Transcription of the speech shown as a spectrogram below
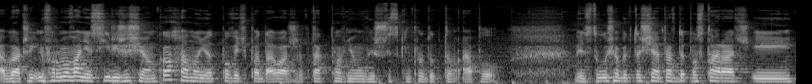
albo raczej informowanie Siri, że się ją kocha, no i odpowiedź padała, że tak pewnie mówisz wszystkim produktom Apple. Więc tu musiałby ktoś się naprawdę postarać i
